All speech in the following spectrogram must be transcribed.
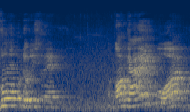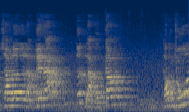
vua của nước Israel con gái của Saul là Merab tức là một công công chúa.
